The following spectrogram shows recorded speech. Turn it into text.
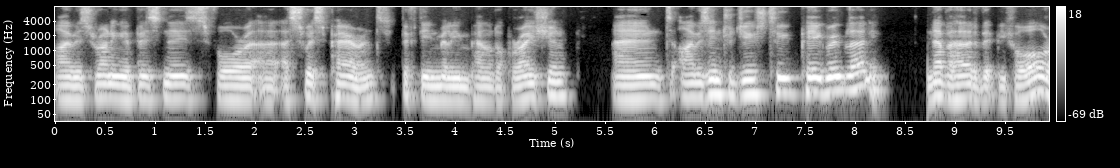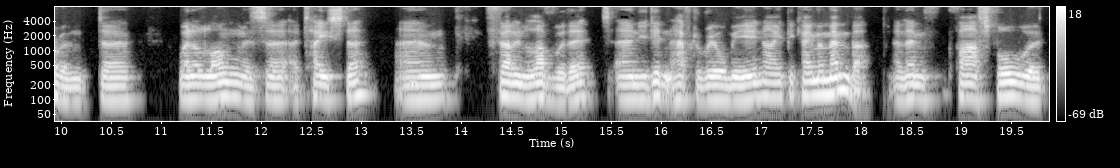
I was running a business for a, a Swiss parent, 15 million pound operation. And I was introduced to peer group learning. Never heard of it before and uh, went along as a, a taster. Um, fell in love with it and you didn't have to reel me in. I became a member. And then fast forward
